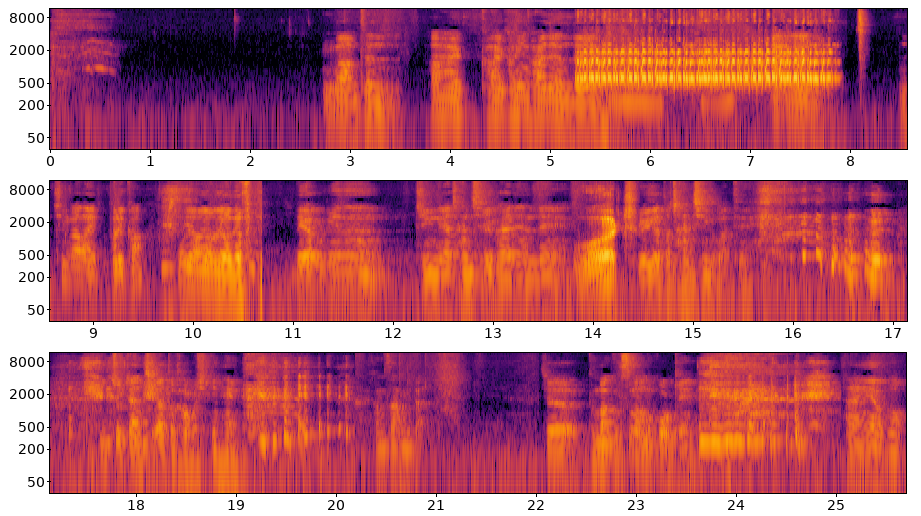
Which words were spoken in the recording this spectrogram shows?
뭐 아무튼 아 가, 가긴 가야 되는데 친구 하나 버릴까? 어디 어디 어디 어디 내가 보기에는 지금 내가 잔치를 가야 되는데 What? 여기가 더 잔치인 것 같아 이쪽 잔치가 더 가고 싶긴 해 감사합니다 저 금방 국수만 먹고 올게 사랑해 여보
